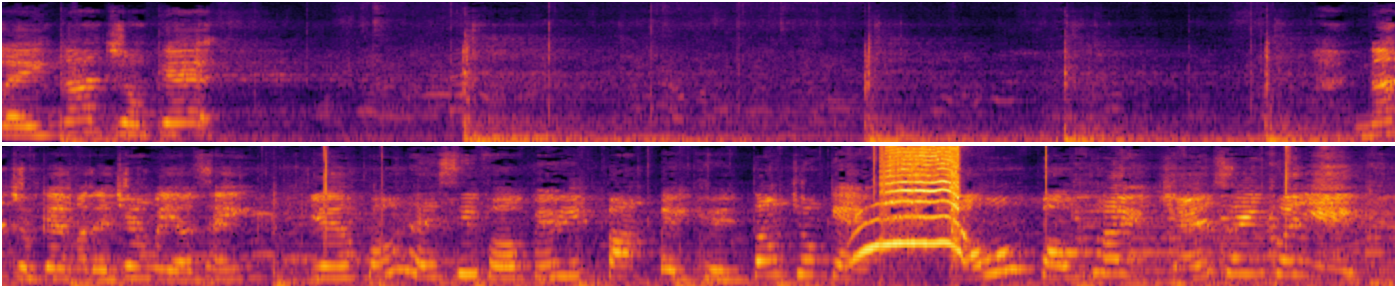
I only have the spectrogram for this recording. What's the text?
你呃，做嘅呃，做嘅我哋将会有请杨宝丽师傅表演百媚拳当中嘅手部推，掌声欢迎。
